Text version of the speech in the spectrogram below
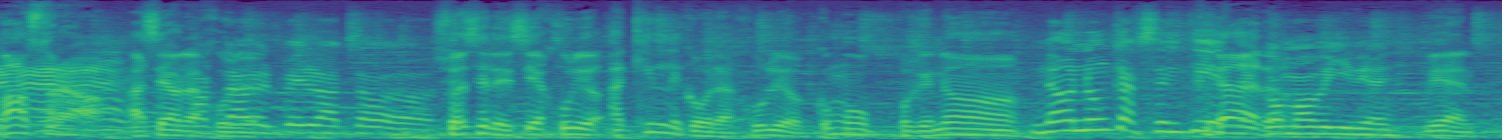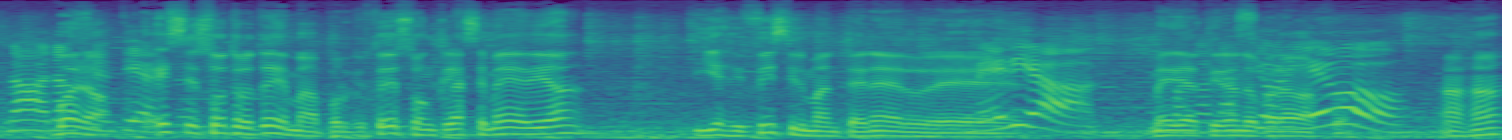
Monstruo. Así habla Cortaba Julio. el pelo a todos. Yo a veces le decía a Julio, ¿a quién le cobra Julio? ¿Cómo? Porque no. No, nunca se entiende Claro. cómo vive. Bien. No, no bueno, se entiende. ese es otro tema, porque ustedes son clase media y es difícil mantener. eh, Media. Media Cuando tirando nació para abajo. Diego, Ajá.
